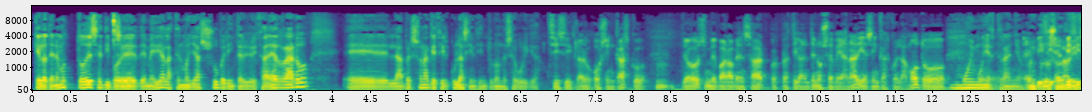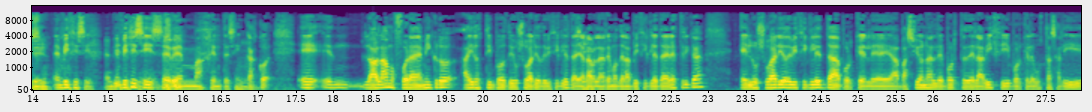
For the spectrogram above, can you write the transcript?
que lo tenemos todo ese tipo de, de medidas, las tenemos ya súper interiorizadas. Es raro eh, la persona que circula sin cinturón de seguridad. Sí, sí, claro, o sin casco. Mm. Yo, si me paro a pensar, pues prácticamente no se ve a nadie sin casco en la moto. Muy, muy extraño. En bici, Incluso en la bici sí. En bici sí. En En bici sí, sí, se sí. ven más gente sin casco. Eh, en- lo hablábamos fuera de micro. Hay dos tipos de usuarios de bicicleta y ahora hablaremos de las bicicletas eléctricas. El usuario de bicicleta porque le apasiona el deporte de la bici, porque le gusta salir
